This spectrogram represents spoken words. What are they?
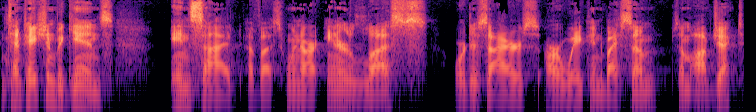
And temptation begins inside of us when our inner lusts or desires are awakened by some, some object.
